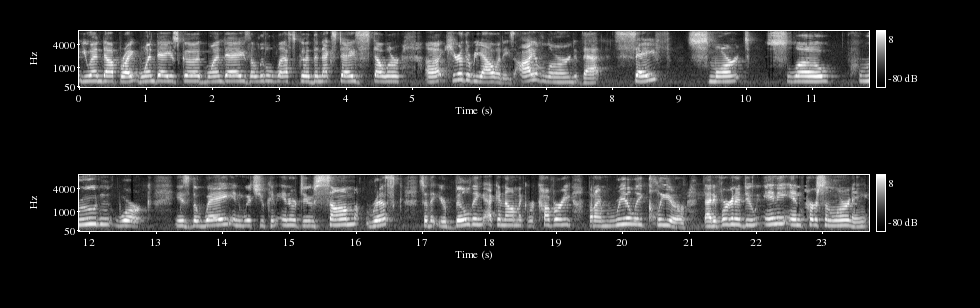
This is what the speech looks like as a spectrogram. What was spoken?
you end up, right, one day is good, one day is a little less good, the next day is stellar. Uh, here are the realities. I have learned that safe, smart, slow, prudent work is the way in which you can introduce some risk so that you're building economic recovery. But I'm really clear that if we're going to do any in person learning,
